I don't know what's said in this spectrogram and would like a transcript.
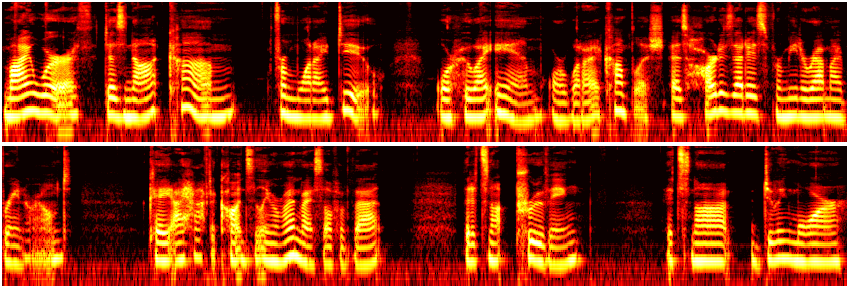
My worth does not come from what I do or who I am or what I accomplish, as hard as that is for me to wrap my brain around. Okay, I have to constantly remind myself of that, that it's not proving, it's not doing more,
